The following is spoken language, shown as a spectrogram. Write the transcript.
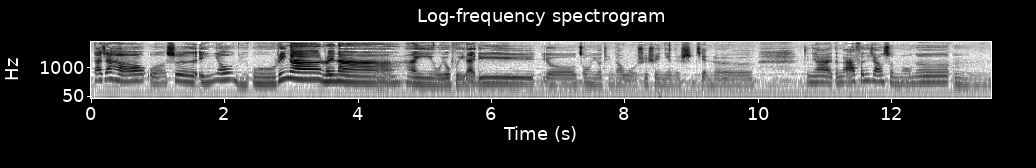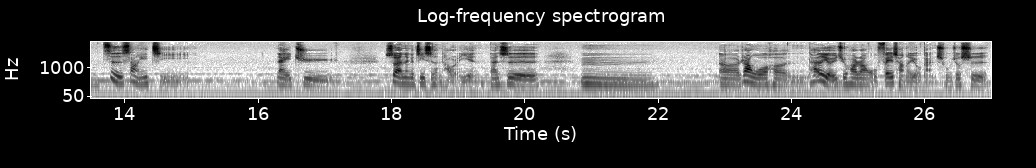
大家好，我是吟游女巫瑞娜，瑞娜，嗨，我又回来了，又终于又听到我碎碎念的时间了。今天要来跟大家分享什么呢？嗯，自上一集那一句，虽然那个记事很讨人厌，但是，嗯，呃，让我很，他的有一句话让我非常的有感触，就是。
